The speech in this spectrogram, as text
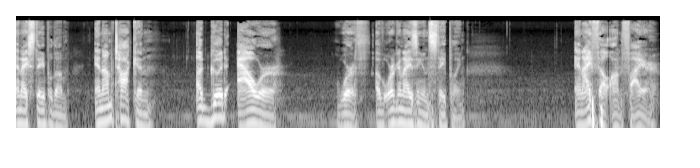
And I stapled them. And I'm talking a good hour worth of organizing and stapling. And I felt on fire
